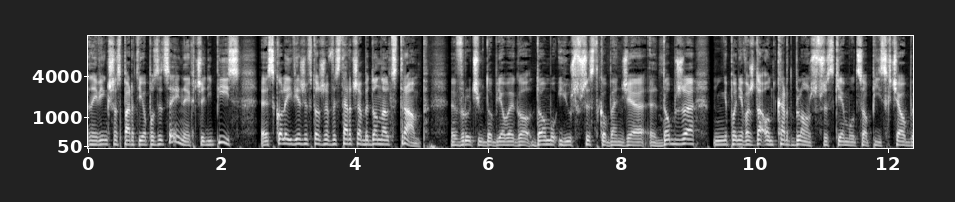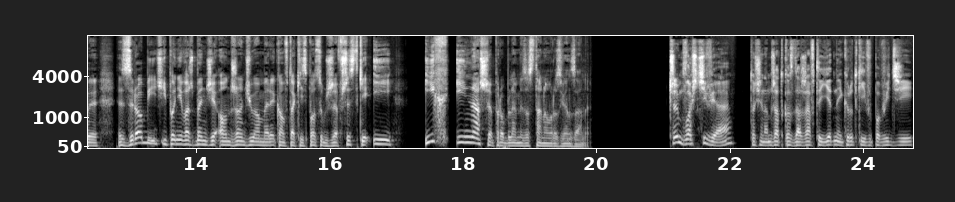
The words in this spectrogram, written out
największa z partii opozycyjnych, czyli PiS, e, z kolei wierzy w to, że wystarczy, aby Donald Trump wrócił do Białego Domu i już wszystko będzie e, dobrze, ponieważ da on carte blanche wszystkiemu, co PiS chciałby zrobić i ponieważ będzie on rządził Ameryką w taki sposób, że wszystkie i ich i nasze problemy zostaną rozwiązane. Czym właściwie to się nam rzadko zdarza, w tej jednej krótkiej wypowiedzi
